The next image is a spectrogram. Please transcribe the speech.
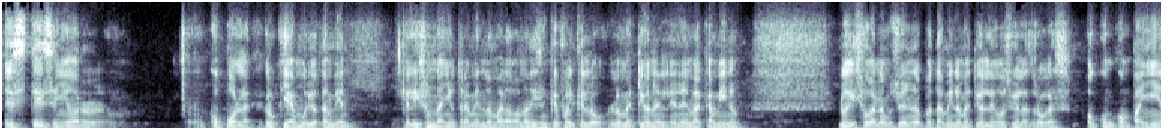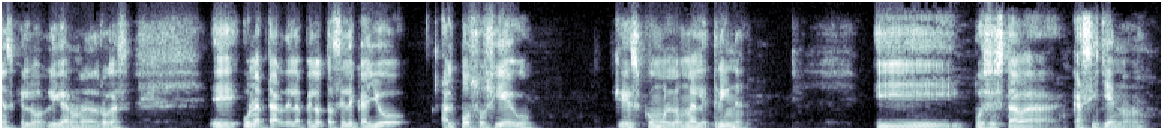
este señor Coppola, que creo que ya murió también, que le hizo un daño tremendo a Maradona, dicen que fue el que lo, metió en el, mal camino. Lo hizo ganar mucho dinero, pero también lo metió al negocio de las drogas, o con compañías que lo ligaron a las drogas. Eh, una tarde la pelota se le cayó al pozo ciego, que es como una letrina, y pues estaba casi lleno, ¿no?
